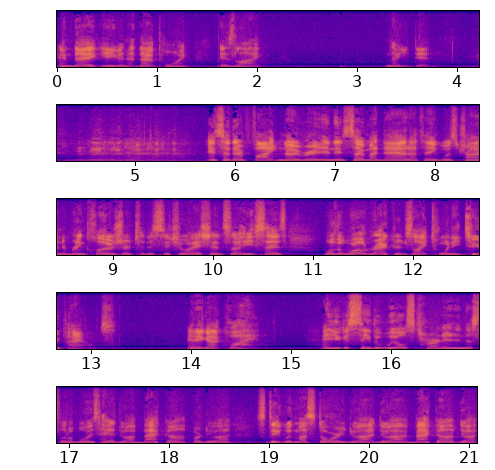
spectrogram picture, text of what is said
And Dake, even at that point, is like, "No, you didn't." And so they're fighting over it. And then so my dad, I think, was trying to bring closure to the situation. So he says, Well, the world record's like 22 pounds. And it got quiet. And you could see the wheels turning in this little boy's head. Do I back up or do I stick with my story? Do I, do I back up? Do I,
